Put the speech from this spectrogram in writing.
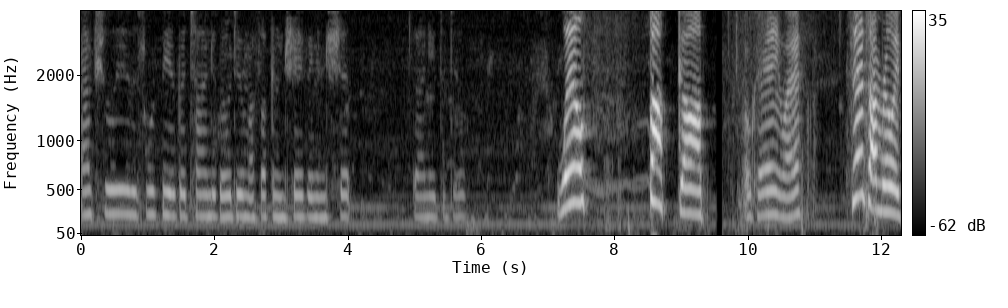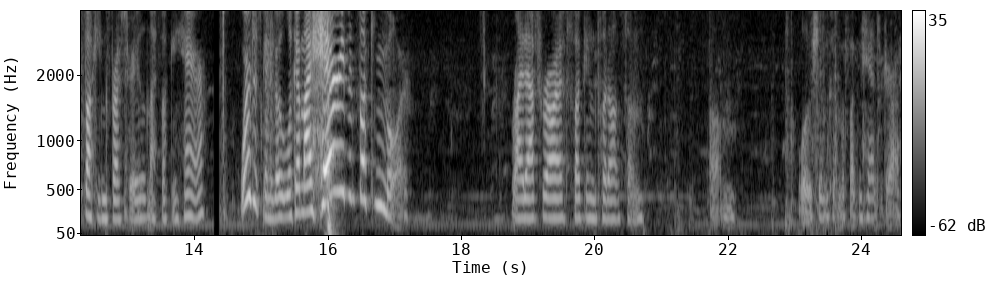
Actually, this would be a good time to go do my fucking shaving and shit that I need to do. Well, fuck up. Okay, anyway. Since I'm really fucking frustrated with my fucking hair, we're just gonna go look at my hair even fucking more. Right after I fucking put on some um lotion because my fucking hands are dry.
